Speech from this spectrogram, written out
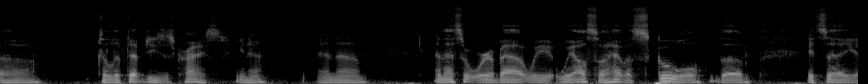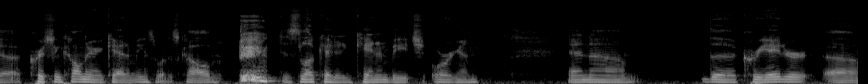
uh, to lift up Jesus Christ, you know, and um, and that's what we're about. We we also have a school the it's a uh, Christian Culinary Academy, is what it's called. it's located in Cannon Beach, Oregon, and um, the creator, uh,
